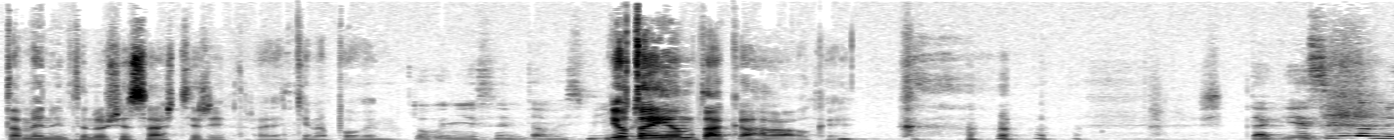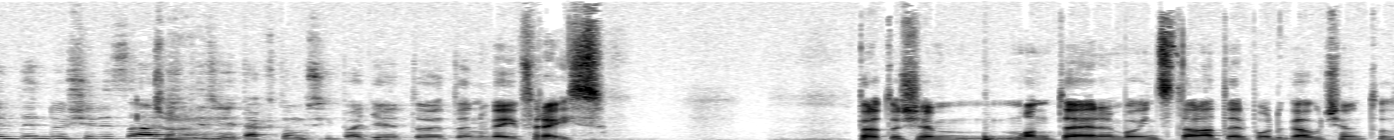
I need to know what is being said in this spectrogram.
Tam je Nintendo 64, teda já ti napovím. To oni se jim tam vysmívají. Jo, to je jen tak, aha, ok. Tak jestli je tam Nintendo Co 64, tak v tom případě to je ten Wave Race. Protože montér nebo instalatér pod gaučem to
